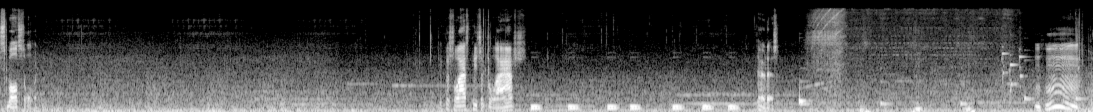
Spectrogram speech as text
small solar. Take this last piece of glass. There it is. Mm-hmm.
